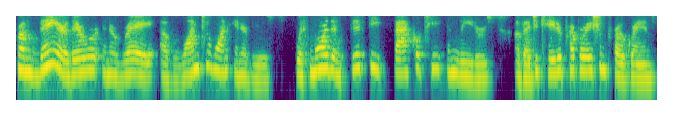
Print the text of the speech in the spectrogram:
From there, there were an array of one-to-one -one interviews with more than 50 faculty and leaders of educator preparation programs,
